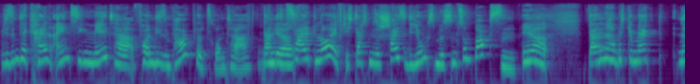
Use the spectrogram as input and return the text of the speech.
wir sind ja keinen einzigen Meter von diesem Parkplatz runter. Dann Ja. die Zeit läuft. Ich dachte mir so, scheiße, die Jungs müssen zum Boxen Ja. dann habe ich gemerkt, ne,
